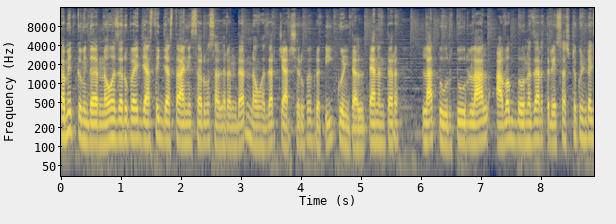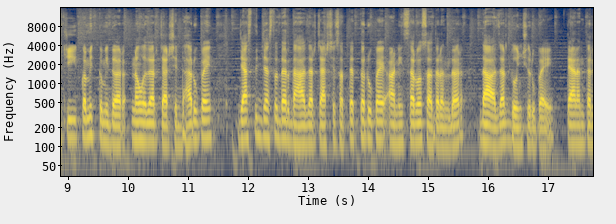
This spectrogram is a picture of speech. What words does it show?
कमीत कमी दर नऊ हजार रुपये जास्तीत जास्त आणि सर्वसाधारण दर नऊ हजार चारशे रुपये प्रति क्विंटल. त्यानंतर लातूर तूर लाल आवक दोन हजार त्रेसष्ट क्विंटलची कमीत कमी दर नऊ हजार चारशे दहा रुपये जास्तीत जास्त दर दहा हजार चारशे सत्याहत्तर रुपये आणि सर्वसाधारण दर दहा हजार दोनशे रुपये. त्यानंतर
